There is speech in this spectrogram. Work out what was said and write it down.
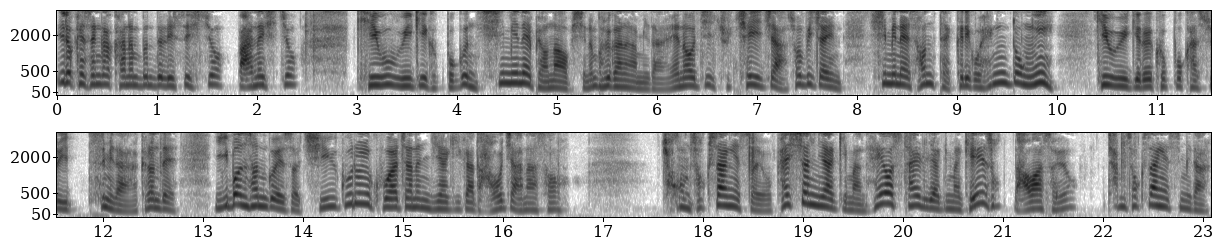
이렇게 생각하는 분들 있으시죠? 많으시죠? 기후 위기 극복은 시민의 변화 없이는 불가능합니다. 에너지 주체이자 소비자인 시민의 선택 그리고 행동이 기후 위기를 극복할 수 있습니다. 그런데 이번 선거에서 지구를 구하자는 이야기가 나오지 않아서 조금 속상했어요. 패션 이야기만 헤어스타일 이야기만 계속 나와서요. 참 속상했습니다.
